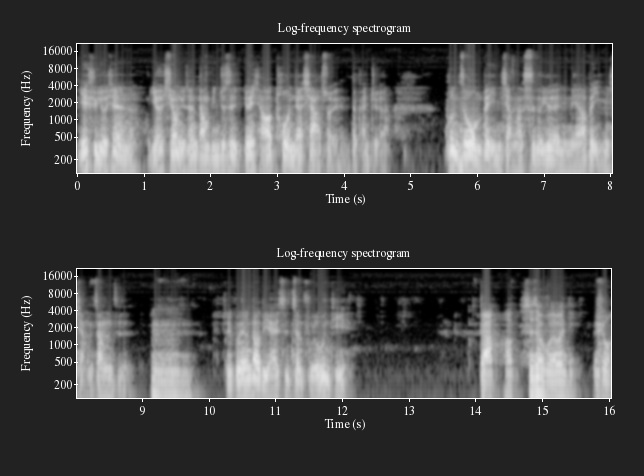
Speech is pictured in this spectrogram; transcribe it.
也许有些人也希望女生当兵，就是有点想要拖人家下水的感觉啊，不能只有我们被影响那四个月，你们也要被影响这样子，嗯，嗯，所以归根到底还是政府的问题，对啊，好，是政府的问题，没错，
